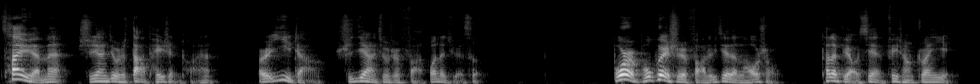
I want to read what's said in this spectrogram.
参议员们实际上就是大陪审团。而议长实际上就是法官的角色。博尔不愧是法律界的老手，他的表现非常专业，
